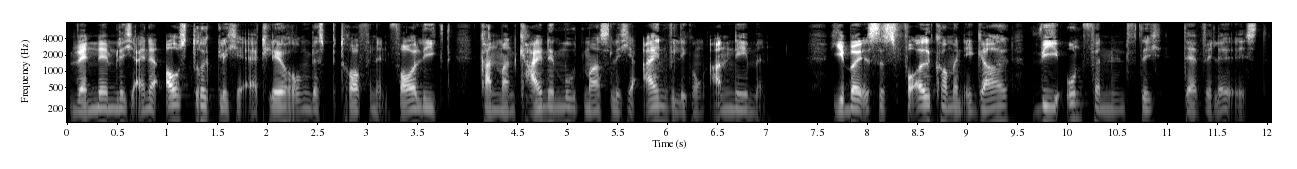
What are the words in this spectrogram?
Wenn nämlich eine ausdrückliche Erklärung des Betroffenen vorliegt, kann man keine mutmaßliche Einwilligung annehmen. Hierbei ist es vollkommen egal, wie unvernünftig der Wille ist.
